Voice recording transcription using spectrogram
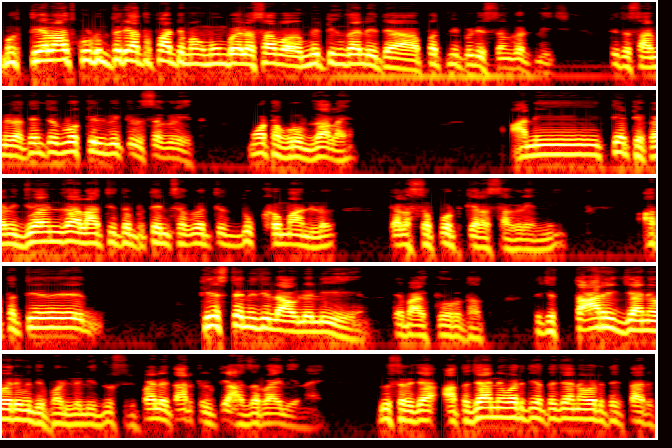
मग त्यालाच कुठून तरी आता पाठी मग मुंबईला सभा मिटिंग झाली त्या पत्नी पिढी संघटनेची. तिथं सामील झाला. त्यांच्यात वकील बिकील सगळे आहेत. मोठा ग्रुप झालाय. आणि त्या ठिकाणी जॉईन झाला. तिथं त्यांनी सगळं ते दुःख मांडलं. त्याला सपोर्ट केला सगळ्यांनी. आता ते केस त्यांनी जी लावलेली आहे त्या बायकोविरोधात त्याची तारीख जानेवारीमध्ये पडलेली दुसरी. पहिल्या तारखेला ती हजर राहिली नाही. दुसऱ्या जा आता जानेवारी आता जानेवारी त्याची तारीख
